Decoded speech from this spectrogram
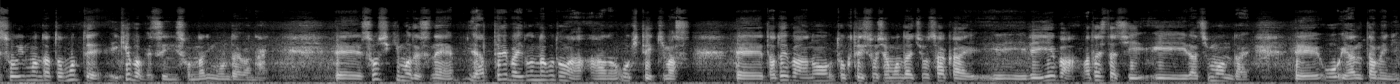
そういうもんだと思っていけば別にそんなに問題はない。えー、組織もですね、やってればいろんなことがあの起きてきます。えー、例えばあの特定消費者問題調査会で言えば、私たち拉致問題、えー、をやるために、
